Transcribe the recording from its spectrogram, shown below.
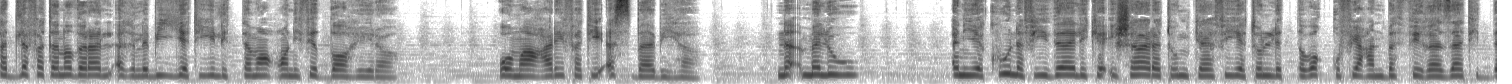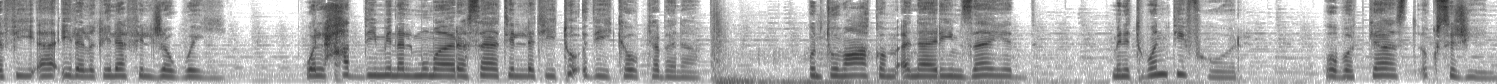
قد لفت نظر الأغلبية للتمعن في الظاهرة ومعرفة أسبابها. نأمل أن يكون في ذلك إشارة كافية للتوقف عن بث غازات الدفيئة إلى الغلاف الجوي والحد من الممارسات التي تؤذي كوكبنا. كنت معكم أنا ريم زايد من 24 وبودكاست أكسجين.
